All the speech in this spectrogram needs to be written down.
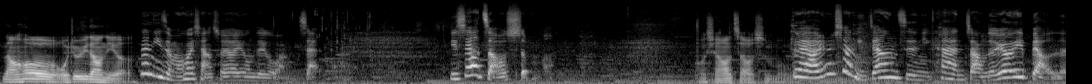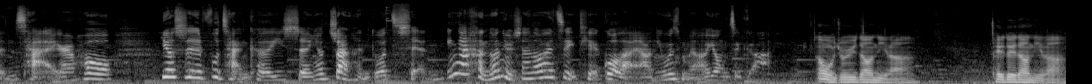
然后我就遇到你了。那你怎么会想说要用这个网站呢？你是要找什么？我想要找什么？对啊，因为像你这样子，你看长得又一表人才，然后又是妇产科医生，又赚很多钱，应该很多女生都会自己贴过来啊。你为什么要用这个啊？那、啊、我就遇到你啦，配对到你啦，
